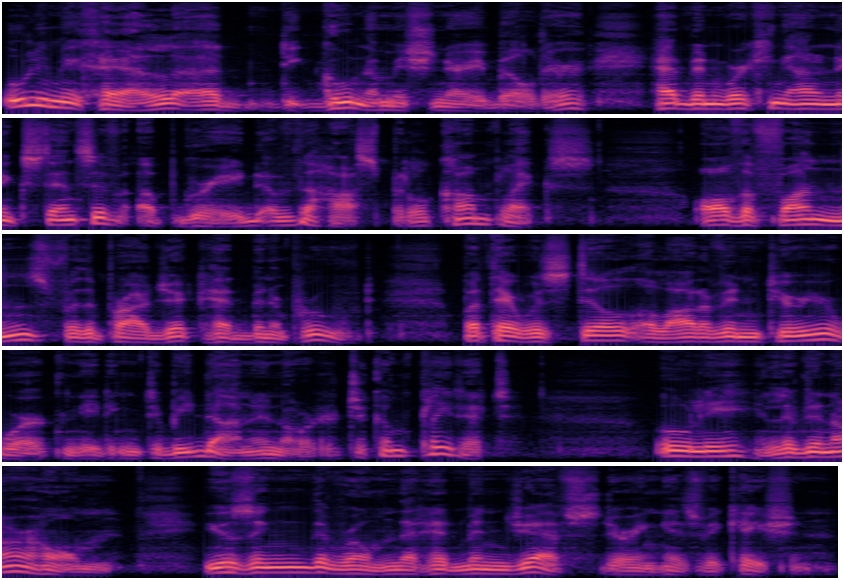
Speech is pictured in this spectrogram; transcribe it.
Uli Michael, a Diguna missionary builder, had been working on an extensive upgrade of the hospital complex. All the funds for the project had been approved, but there was still a lot of interior work needing to be done in order to complete it. Uli lived in our home, using the room that had been Jeff's during his vacation.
